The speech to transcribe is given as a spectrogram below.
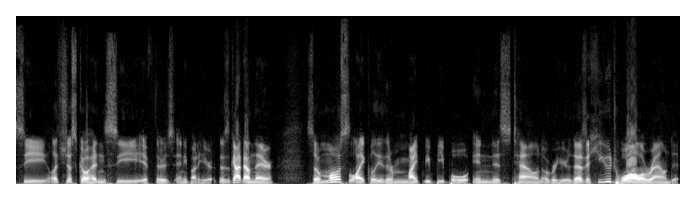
See, let's just go ahead and see if there's anybody here. There's a guy down there, so most likely there might be people in this town over here. There's a huge wall around it,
